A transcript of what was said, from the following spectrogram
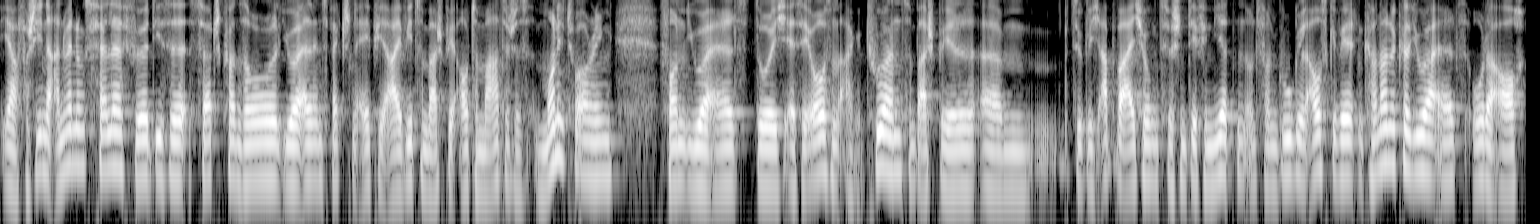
ja, verschiedene Anwendungsfälle für diese Search Console URL Inspection API, wie zum Beispiel automatisches Monitoring von URLs durch SEOs und Agenturen, zum Beispiel ähm, bezüglich Abweichungen zwischen definierten und von Google ausgewählten Canonical URLs oder auch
